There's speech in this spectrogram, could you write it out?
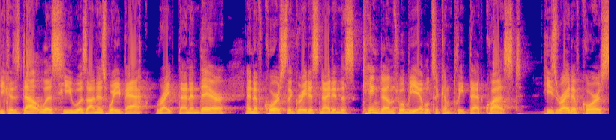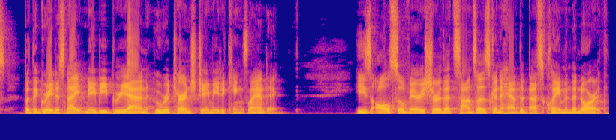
because doubtless he was on his way back right then and there, and of course the greatest knight in the kingdoms will be able to complete that quest. He's right, of course, but the greatest knight may be Brienne, who returns Jaime to King's Landing. He's also very sure that Sansa is going to have the best claim in the north,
